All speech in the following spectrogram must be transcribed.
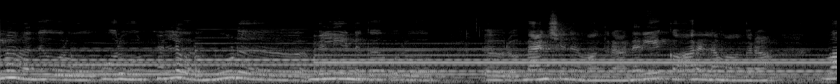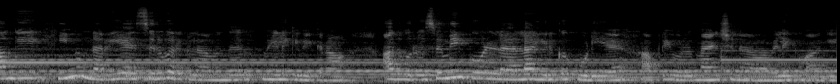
இவன் வந்து ஒரு ஒரு நல்ல ஒரு மூணு மில்லியனுக்கு ஒரு ஒரு மேன்ஷனை வாங்கி இன்னும் நிறைய சிறுவர்களை வந்து வேலைக்கு வைக்கிறான். அது ஒரு ஸ்விம்மிங் பூல்லலாம் இருக்கக்கூடிய அப்படி ஒரு மேன்ஷனை விலைக்கு வாங்கி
